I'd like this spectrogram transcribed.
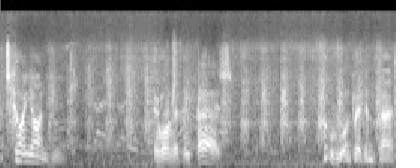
What's going on here? They won't let me pass. Who won't let him pass?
